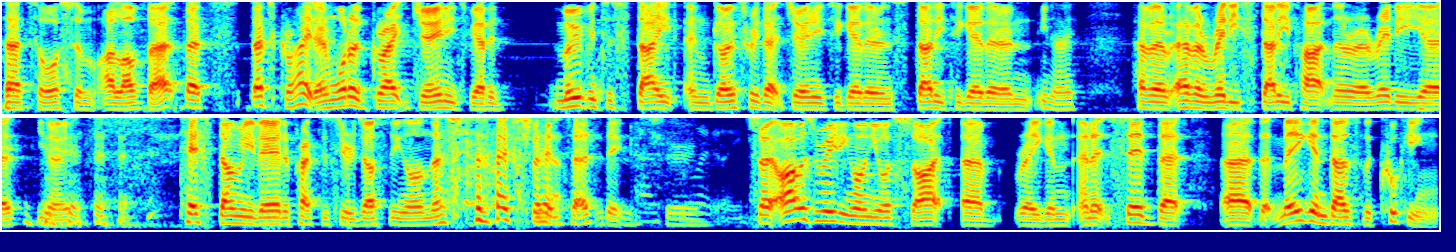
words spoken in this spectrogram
That's awesome. I love that. That's that's great. And what a great journey to be able to move into state and go through that journey together and study together and, you know, have a have a ready study partner, a ready uh, you know, test dummy there to practice your adjusting on. That's that's fantastic. So I was reading on your site, uh, Regan, and it said that uh, that Megan does the cooking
